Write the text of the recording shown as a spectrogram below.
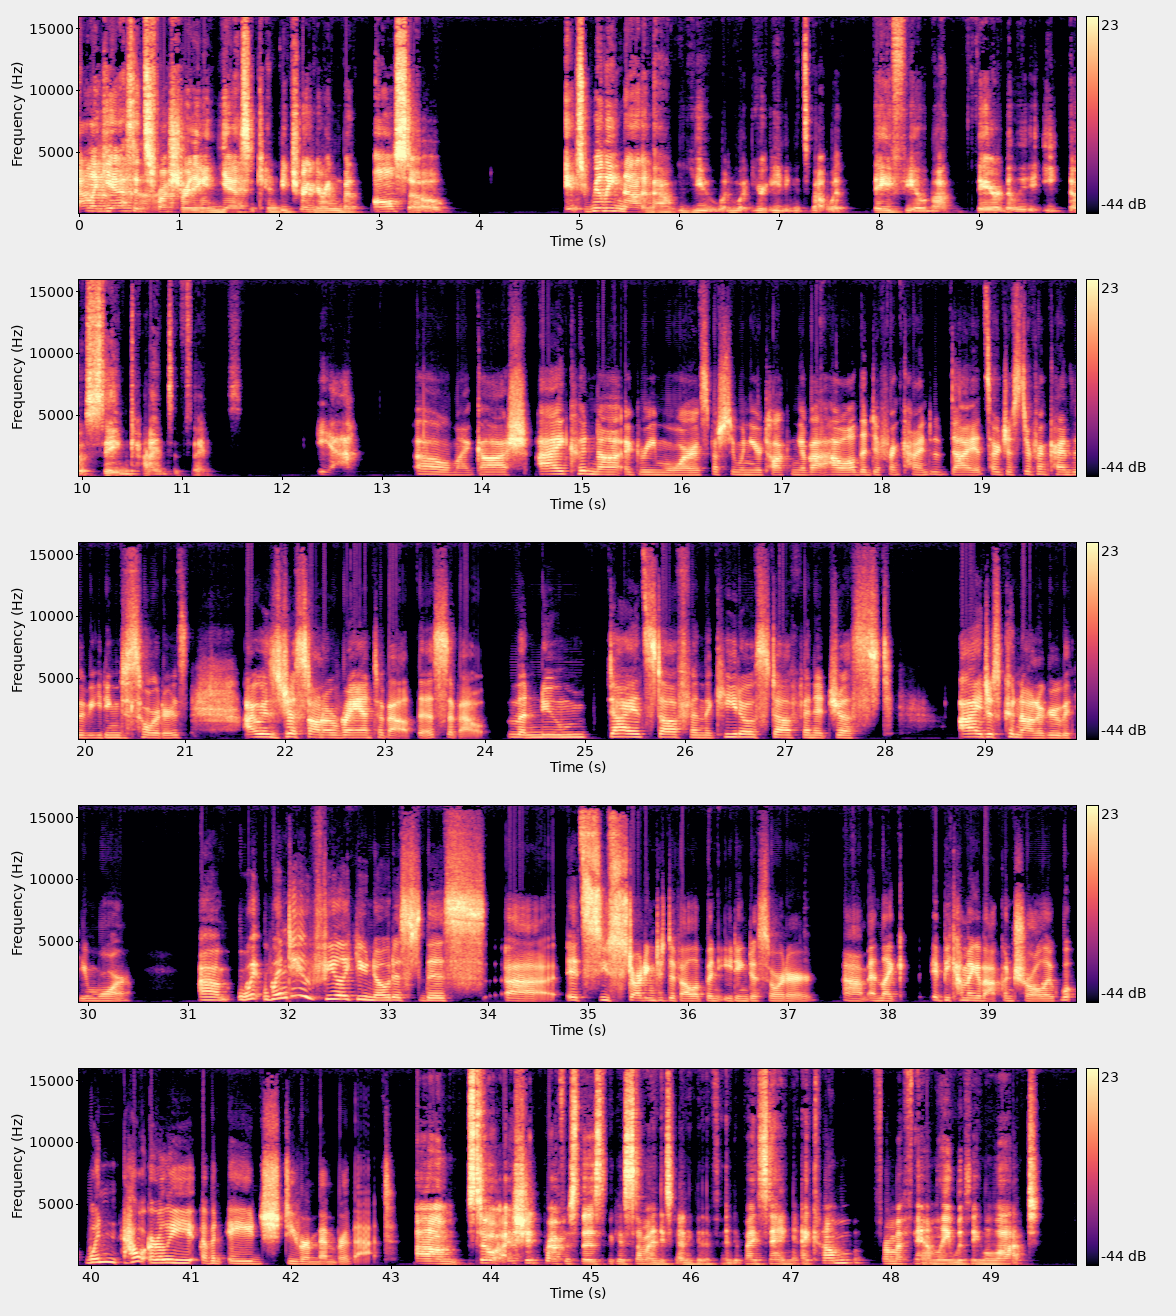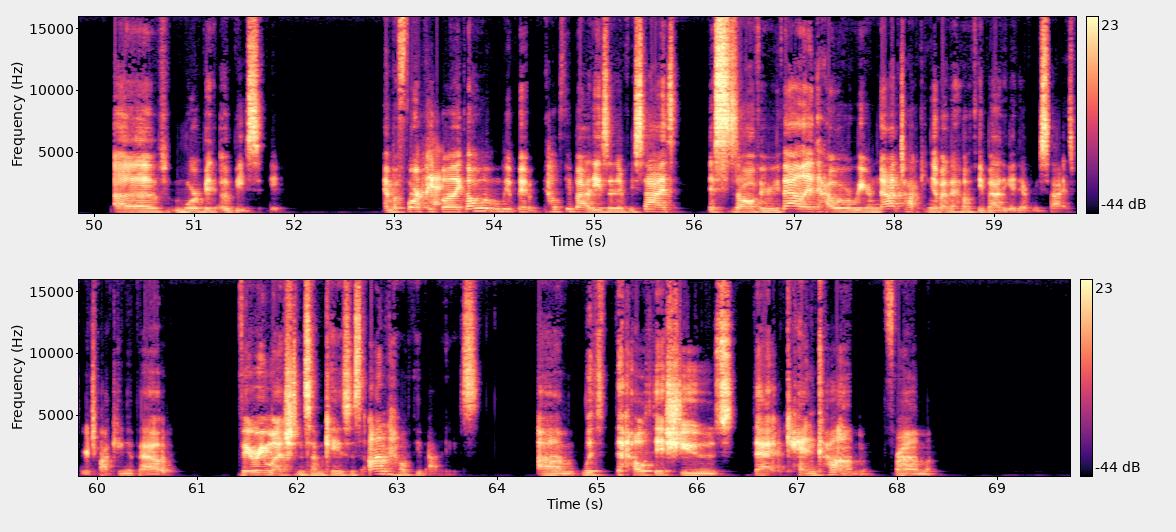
I'm like, mm-hmm. yes, it's frustrating and yes, it can be triggering, but also it's really not about you and what you're eating. It's about what they feel about their ability to eat those same kinds of things. Yeah. Oh my gosh. I could not agree more, especially when you're talking about how all the different kinds of diets are just different kinds of eating disorders. I was just on a rant about this, about the new diet stuff and the keto stuff, and it just, I just could not agree with you more. Um, wh- when do you feel like you noticed this? Uh, it's you starting to develop an eating disorder, um, and like it becoming about control. Like wh- when? How early of an age do you remember that? Um, so I should preface this because somebody's going to get offended by saying I come from a family with a lot of morbid obesity. And before Okay. people are like, oh, we have healthy bodies at every size, this is all very valid. However, we are not talking about a healthy body at every size. We're talking about very much, in some cases, unhealthy bodies um, with the health issues that can come from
